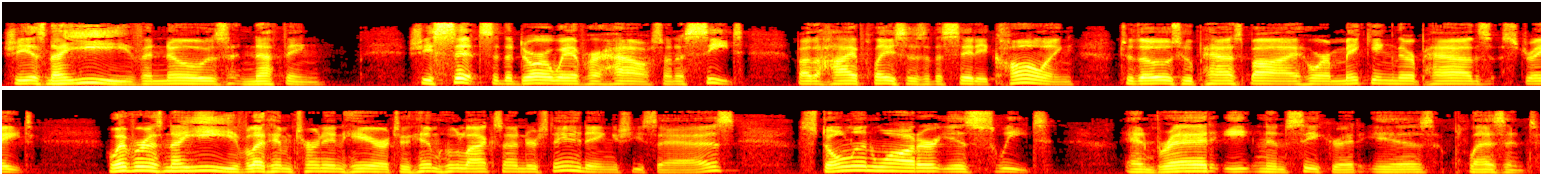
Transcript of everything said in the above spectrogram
She is naive and knows nothing. She sits at the doorway of her house on a seat by the high places of the city, calling to those who pass by, who are making their paths straight. Whoever is naive, let him turn in here. To him who lacks understanding, she says, stolen water is sweet, and bread eaten in secret is pleasant.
